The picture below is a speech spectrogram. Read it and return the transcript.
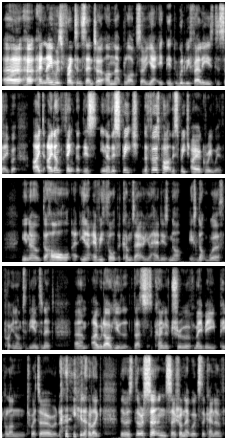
Uh, her her name was front and center on that blog, so yeah, it, it would be fairly easy to say. But I, I don't think that this you know this speech, the first part of this speech, I agree with. You know the whole uh, you know every thought that comes out of your head is not is not worth putting onto the internet. Um, I would argue that that's kind of true of maybe people on Twitter, and you know, like there is there are certain social networks that kind of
